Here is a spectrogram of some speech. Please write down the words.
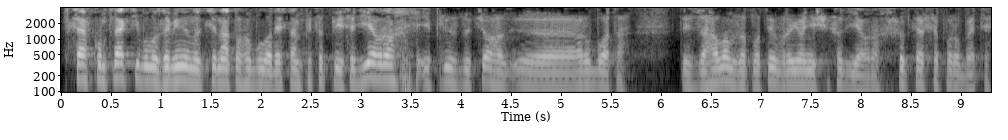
Все в комплекті було замінено, ціна того була десь там 550 євро і плюс до цього е, робота. Десь загалом заплатив в районі 600 євро, щоб це все поробити.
